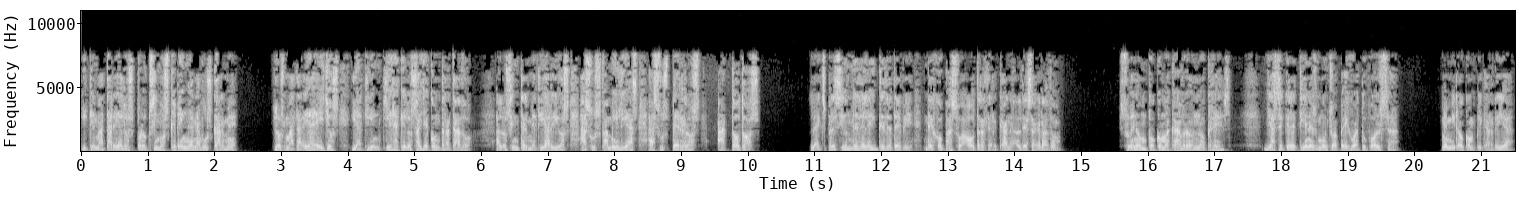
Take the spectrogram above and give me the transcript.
y que mataré a los próximos que vengan a buscarme. Los mataré a ellos y a quien quiera que los haya contratado, a los intermediarios, a sus familias, a sus perros, a todos. La expresión de deleite de Debbie dejó paso a otra cercana al desagrado. Suena un poco macabro, ¿no crees? Ya sé que le tienes mucho apego a tu bolsa. Me miró con picardía.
